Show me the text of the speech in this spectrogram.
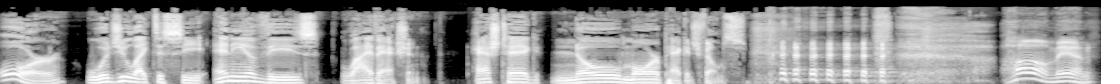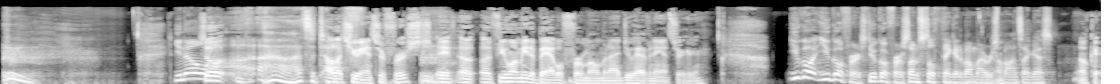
or would you like to see any of these live action? Hashtag no more package films. oh man. you know, So- uh, that's a tough. I'll let you answer first. If, uh, if you want me to babble for a moment, I do have an answer here. You go. You go first. You go first. I'm still thinking about my response. I guess. Okay.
